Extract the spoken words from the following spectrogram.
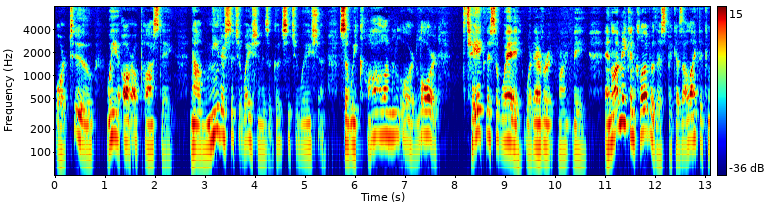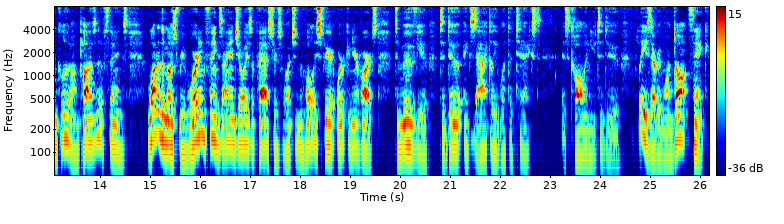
or two, we are apostate. Now, neither situation is a good situation. So we call on the Lord, Lord, take this away, whatever it might be. And let me conclude with this because I like to conclude on positive things. One of the most rewarding things I enjoy as a pastor is watching the Holy Spirit work in your hearts to move you to do exactly what the text is calling you to do. Please, everyone, don't think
